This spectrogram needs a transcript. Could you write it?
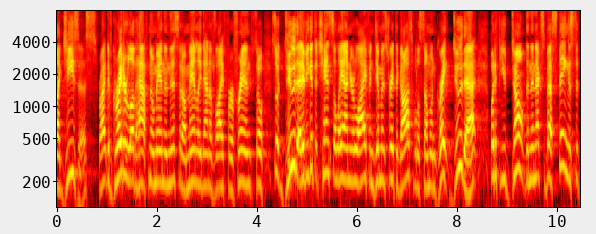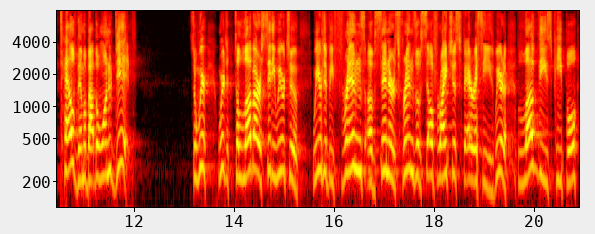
like Jesus, right? If greater love hath no man than this, that a man lay down his life for a friend. So, so do that. If you get the chance to lay down your life and demonstrate the gospel to someone, great, do that. But if you don't, then the next best thing is to tell them about the one who did. So we're, we're to, to love our city. We are to, we are to be friends of sinners, friends of self righteous Pharisees. We are to love these people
